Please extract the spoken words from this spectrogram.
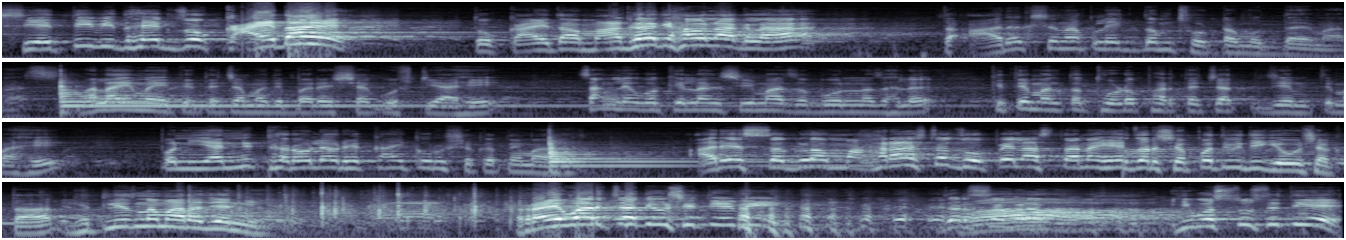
शेती विधेयक जो कायदा आहे तो कायदा मागं घ्यावा लागला. तर आरक्षण आपला एकदम छोटा मुद्दा आहे महाराज. मलाही माहिती आहे त्याच्यामध्ये बऱ्याचशा गोष्टी आहे. चांगल्या वकिलांशी माझं बोलणं झालं की ते म्हणतात थोडंफार त्याच्यात जेमतेम आहे. पण यांनी ठरवल्यावर हे काय करू शकत नाही महाराज? अरे सगळं महाराष्ट्र झोपेल असताना हे जर शपथविधी घेऊ शकतात घेतलीच ना महाराजांनी. रविवारच्या दिवशी ते बी. जर सगळं ही वस्तुस्थिती आहे.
